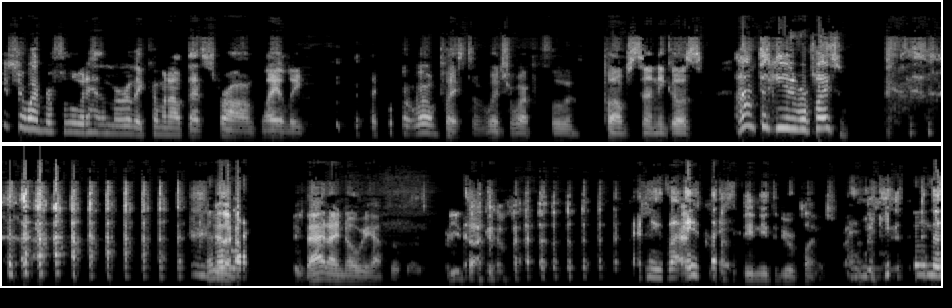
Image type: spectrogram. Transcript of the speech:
windshield wiper fluid hasn't been really coming out that strong lately. Like, we'll, we'll replace the windshield wiper fluid pumps. And he goes, I don't think you need to replace them. And like, like, that I know we have to replace. What are you talking about? and he's like, That he's like, capacity needs to be replenished. and he keeps doing the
